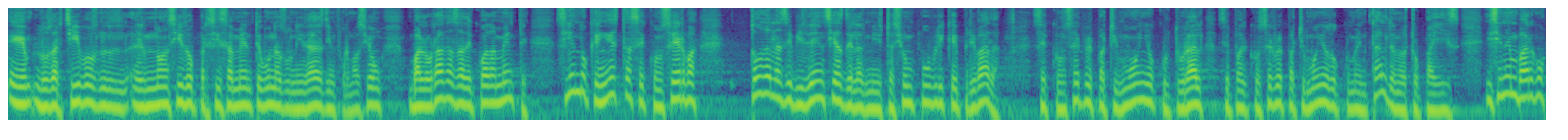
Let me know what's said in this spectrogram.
Eh, los archivos eh, no han sido precisamente unas unidades de información valoradas adecuadamente, siendo que en estas se conserva todas las evidencias de la administración pública y privada. Se conserva el patrimonio cultural, se conserva el patrimonio documental de nuestro país. Y sin embargo,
